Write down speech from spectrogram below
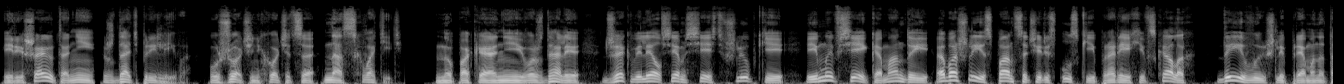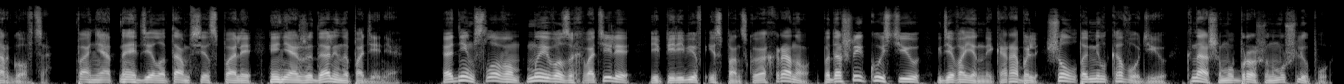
И решают они ждать прилива. Уж очень хочется нас схватить. Но пока они его ждали, Джек велел всем сесть в шлюпки, и мы всей командой обошли испанца через узкие прорехи в скалах, да и вышли прямо на торговца. Понятное дело, там все спали и не ожидали нападения. Одним словом, мы его захватили и, перебив испанскую охрану, подошли к устью, где военный корабль шел по мелководью, к нашему брошенному шлюпу,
